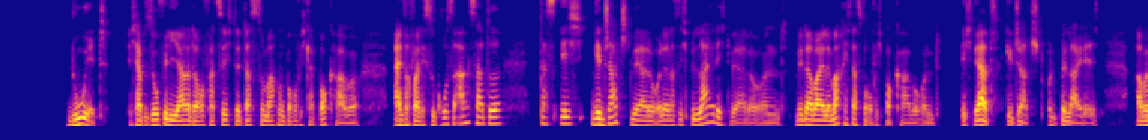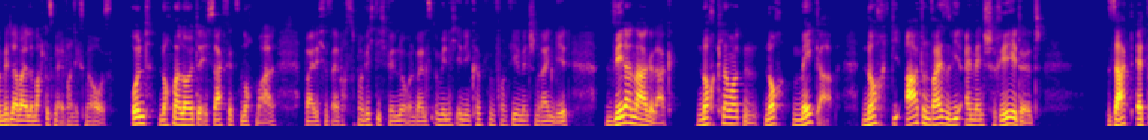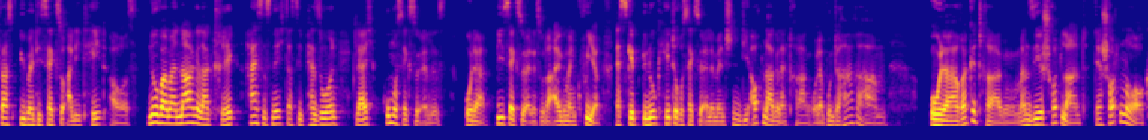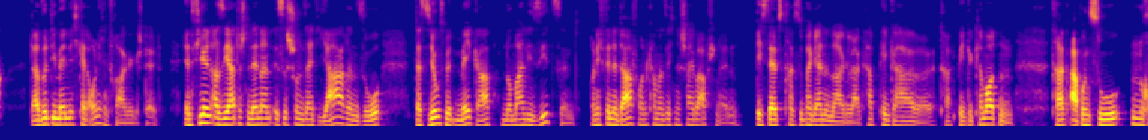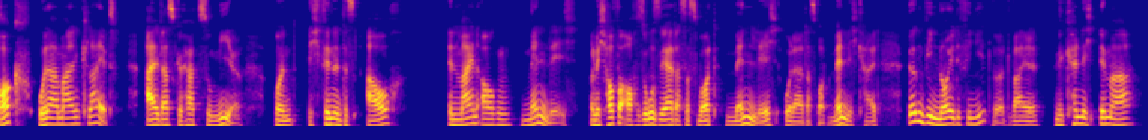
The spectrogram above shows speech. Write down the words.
do it. Ich habe so viele Jahre darauf verzichtet, das zu machen, worauf ich gerade Bock habe. Einfach weil ich so große Angst hatte, dass ich gejudged werde oder dass ich beleidigt werde. Und mittlerweile mache ich das, worauf ich Bock habe. Und ich werde gejudged und beleidigt. Aber mittlerweile macht es mir einfach nichts mehr aus. Und nochmal Leute, ich sage es jetzt nochmal, weil ich das einfach super wichtig finde und weil es irgendwie nicht in den Köpfen von vielen Menschen reingeht. Weder Nagellack, noch Klamotten, noch Make-up, noch die Art und Weise, wie ein Mensch redet, sagt etwas über die Sexualität aus. Nur weil man Nagellack trägt, heißt es nicht, dass die Person gleich homosexuell ist oder bisexuell ist oder allgemein queer. Es gibt genug heterosexuelle Menschen, die auch Nagellack tragen oder bunte Haare haben oder Röcke tragen. Man siehe Schottland, der Schottenrock da wird die Männlichkeit auch nicht in Frage gestellt. In vielen asiatischen Ländern ist es schon seit Jahren so, dass Jungs mit Make-up normalisiert sind. Und ich finde, davon kann man sich eine Scheibe abschneiden. Ich selbst trage super gerne Nagellack, habe pinke Haare, trage pinke Klamotten, trage ab und zu einen Rock oder mal ein Kleid. All das gehört zu mir. Und ich finde das auch in meinen Augen männlich. Und ich hoffe auch so sehr, dass das Wort männlich oder das Wort Männlichkeit irgendwie neu definiert wird, weil wir können nicht immer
